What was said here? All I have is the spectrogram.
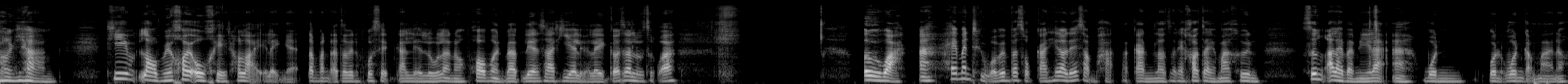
บางอย่าง ที่เราไม่ค่อยโอเคเท่าไหร่อะไรเงี้ย แต่มันอาจจะเป็น process การเรียนรู้แหละเนาะ พอเหมือนแบบเรียน Satir หรืออะไรก็จะรู้สึกว่า เออว่ะอะให้มันถือว่าเป็นประสบการณ์ที่เราได้สัมผัสละกัน เราจะได้เข้าใจมากขึ้น ซึ่งอะไรแบบนี้แหละ อะวนวนวนกลับมาเนาะ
